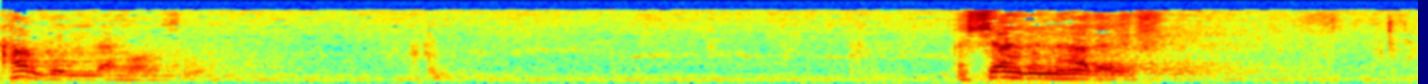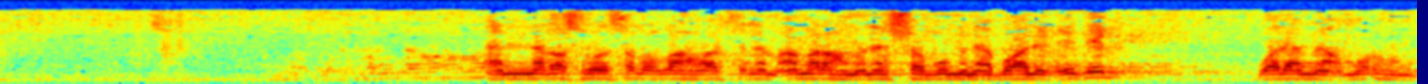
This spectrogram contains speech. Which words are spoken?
حرب لله ورسوله. الشاهد من هذا إيش؟ أن الرسول صلى الله عليه وسلم أمرهم أن يشربوا من أبوال الإبل ولم يأمرهم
